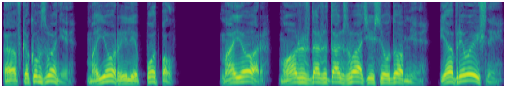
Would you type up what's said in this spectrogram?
«А в каком звании? Майор или подпол?» «Майор. Можешь даже так звать, если удобнее. Я привычный.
